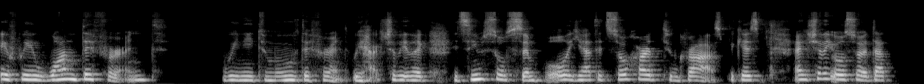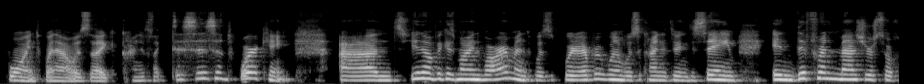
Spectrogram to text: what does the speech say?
if we want different we need to move different. We actually like it seems so simple yet it's so hard to grasp because actually also at that point when i was like kind of like this isn't working and you know because my environment was where everyone was kind of doing the same in different measures of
